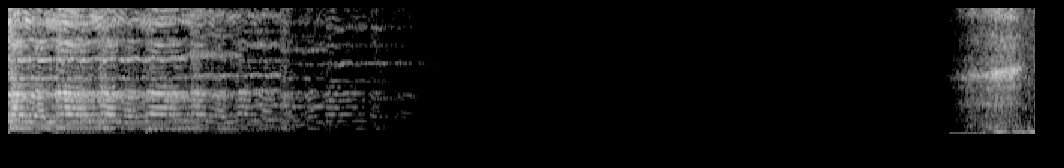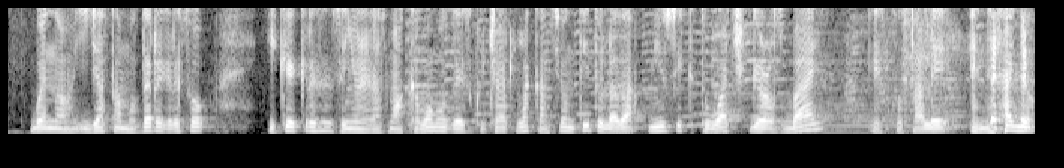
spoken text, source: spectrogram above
la la la. Bueno, y ya estamos de regreso. ¿Y qué crees, señor Erasmo? Acabamos de escuchar la canción titulada Music to Watch Girls By. Esto sale en el año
